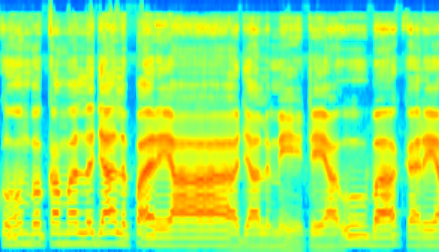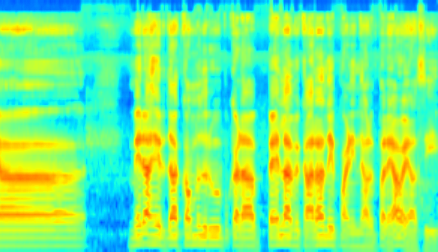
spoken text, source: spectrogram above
ਕੁੰਭ ਕਮਲ ਜਲ ਭਰਿਆ, ਜਲ ਮੇਟਿਆ ਉਬਾ ਕਰਿਆ। ਮੇਰਾ ਹਿਰਦਾ ਕਮਲ ਰੂਪ ਘੜਾ ਪਹਿਲਾਂ ਵਿਕਾਰਾਂ ਦੇ ਪਾਣੀ ਨਾਲ ਭਰਿਆ ਹੋਇਆ ਸੀ।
